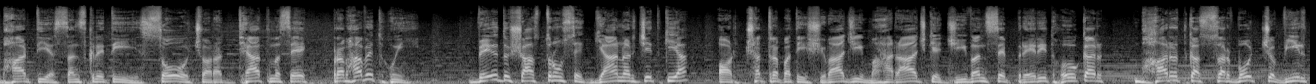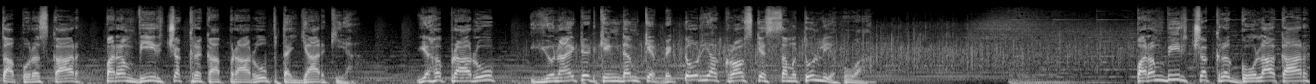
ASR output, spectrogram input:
भारतीय संस्कृति, सोच और अध्यात्म से प्रभावित हुई। वेद शास्त्रों से ज्ञान अर्जित किया और छत्रपति शिवाजी महाराज के जीवन से प्रेरित होकर भारत का सर्वोच्च वीरता पुरस्कार परमवीर चक्र का प्रारूप तैयार किया। यह प्रारूप यूनाइटेड किंगडम के विक्टोरिया क्रॉस के समतुल्य हुआ। परमवीर चक्र गोलाकार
